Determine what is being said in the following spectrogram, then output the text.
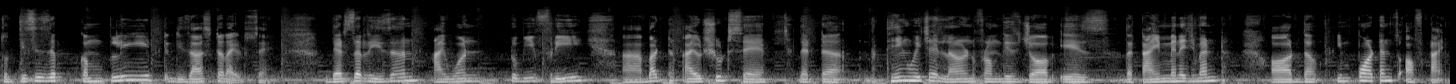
so this is a complete disaster i would say. That's the reason i want to be free. Uh, but i should say that uh, the thing which i learned from this job is the time management or the importance of time.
